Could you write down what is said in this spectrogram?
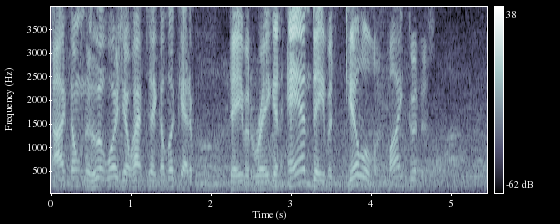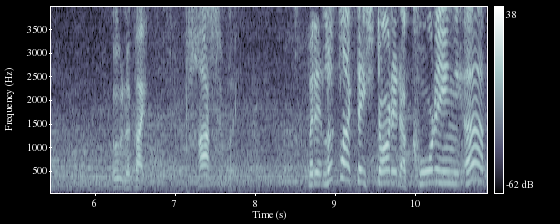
I don't know who it was. You'll have to take a look at it. David Ragan and David Gilliland. My goodness. Ooh, looked like possibly. But it looked like they started according up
